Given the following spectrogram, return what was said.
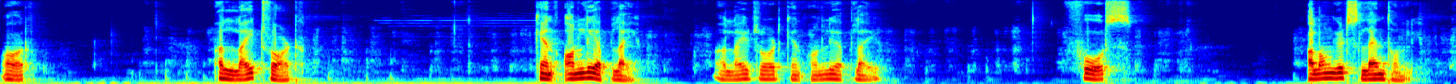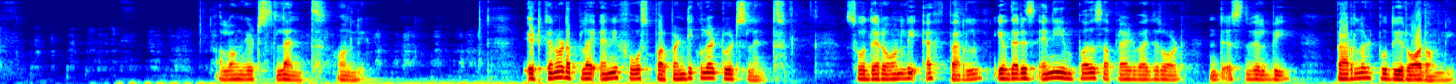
or a light rod can only apply a light rod can only apply force along its length only. Along its length only. It cannot apply any force perpendicular to its length. So there are only f parallel. If there is any impulse applied by the rod this will be parallel to the rod only.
